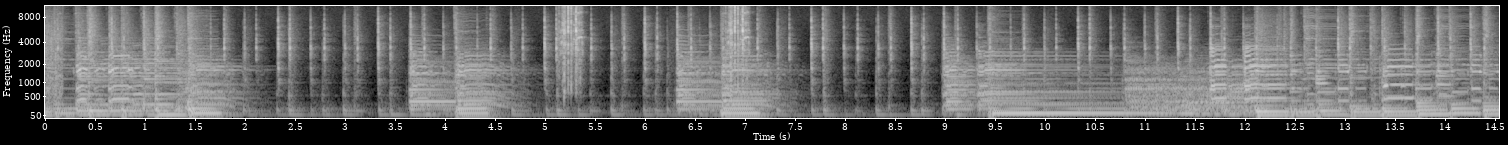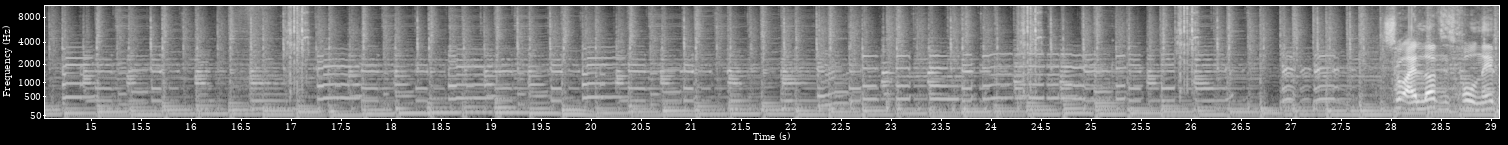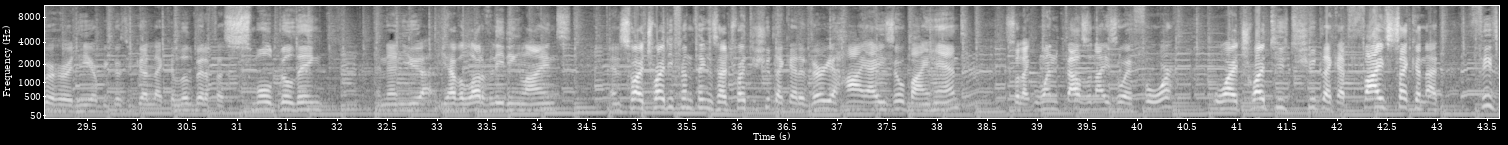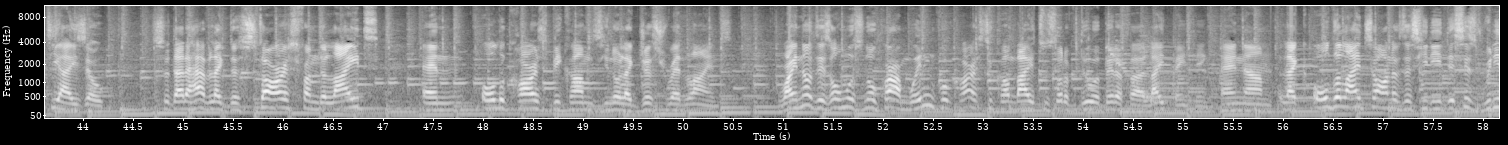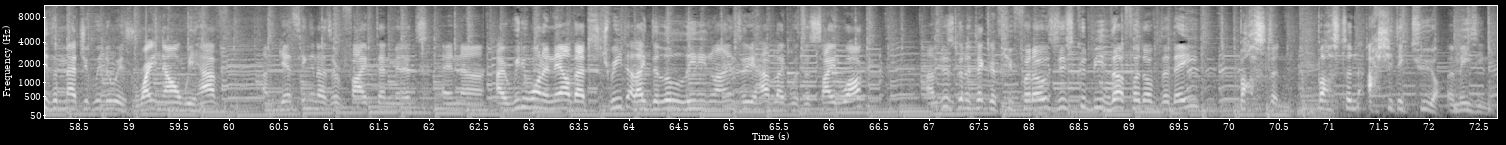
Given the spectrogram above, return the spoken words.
So I love this whole neighborhood here because you got like a little bit of a small building and then you, you have a lot of leading lines. And so I try different things. I try to shoot like at a very high ISO by hand. So like 1000 ISO f4 or I try to shoot like at five second at 50 ISO so that I have like the stars from the lights and all the cars becomes, you know, like just red lines. Right now there's almost no car. I'm waiting for cars to come by to sort of do a bit of a light painting. And um, like all the lights on of the CD, this is really the magic window is right now we have I'm guessing another five, 10 minutes. And uh, I really want to nail that street. I like the little leading lines that you have like with the sidewalk. I'm just gonna take a few photos. This could be the photo of the day. Boston, Boston architecture, amazing.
